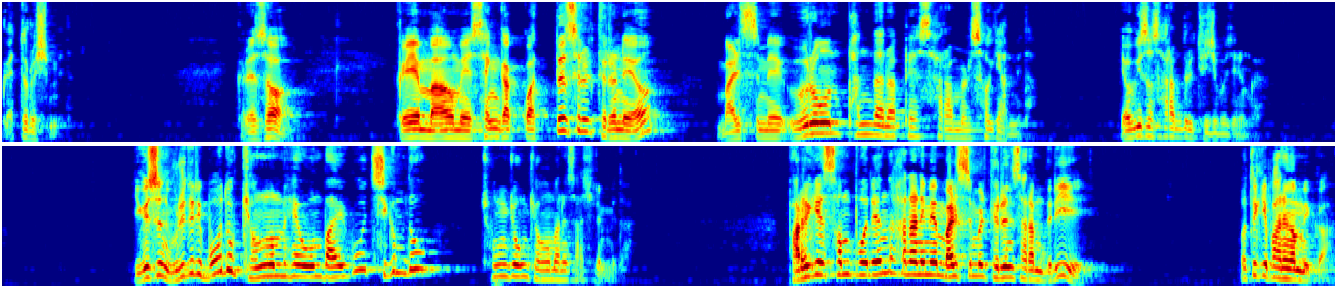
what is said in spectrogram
꿰뚫으십니다. 그래서 그의 마음의 생각과 뜻을 드러내어 말씀의 의로운 판단 앞에 사람을 서게 합니다. 여기서 사람들이 뒤집어지는 거예요. 이것은 우리들이 모두 경험해 온 바이고 지금도 종종 경험하는 사실입니다. 바르게 선포된 하나님의 말씀을 들은 사람들이 어떻게 반응합니까?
